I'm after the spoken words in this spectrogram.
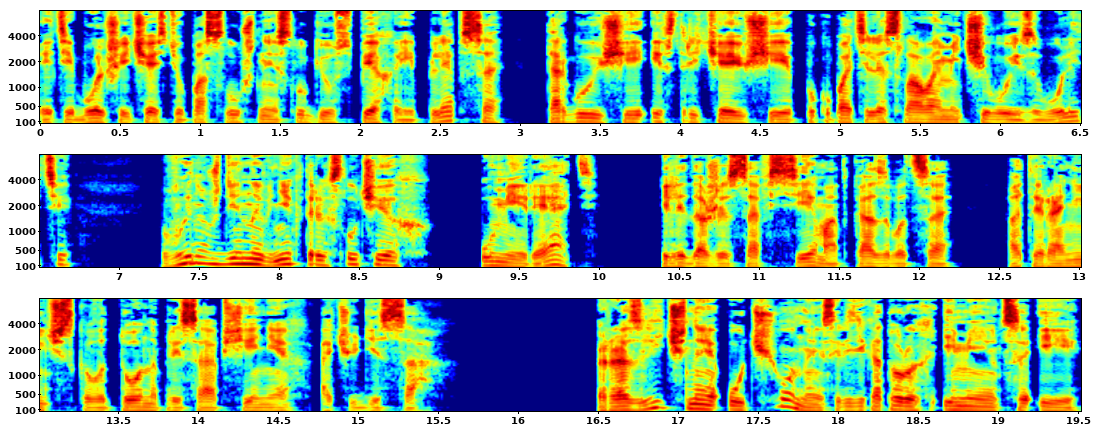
эти большей частью послушные слуги успеха и плебса, торгующие и встречающие покупателя словами «чего изволите», вынуждены в некоторых случаях умерять или даже совсем отказываться от иронического тона при сообщениях о чудесах. Различные ученые, среди которых имеются и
